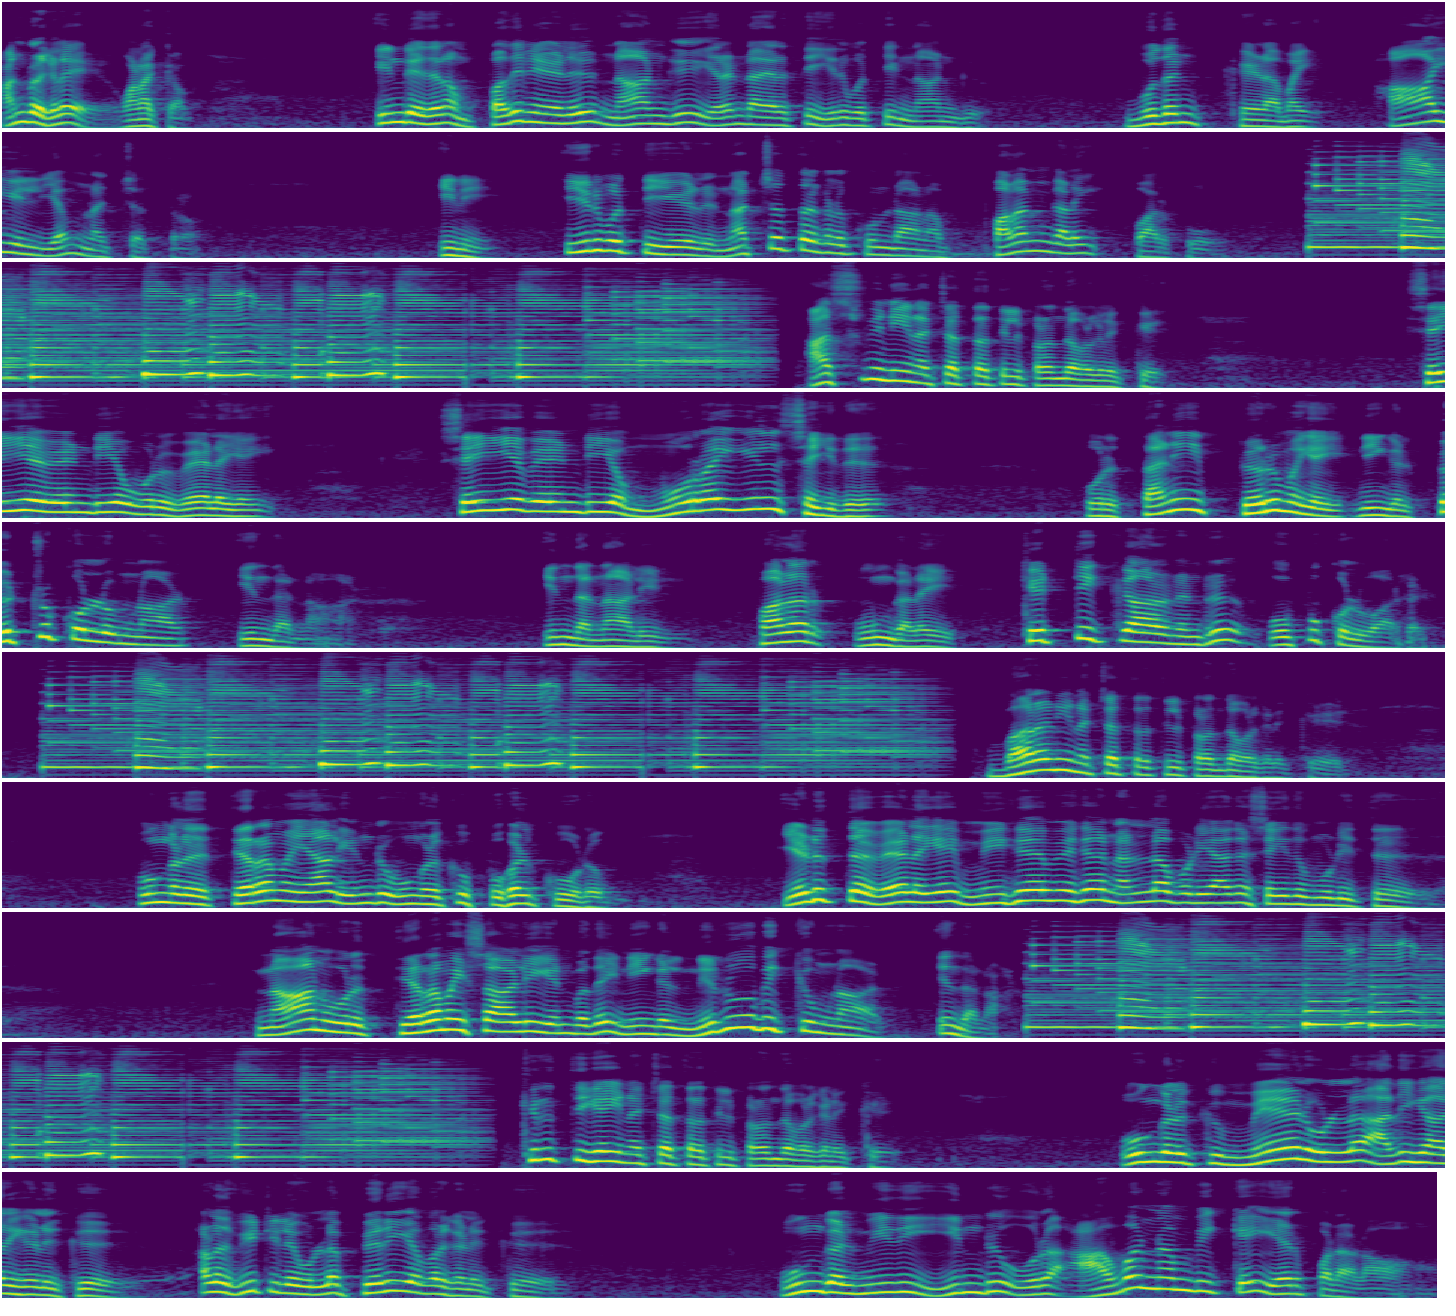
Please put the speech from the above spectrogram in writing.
அன்பர்களே வணக்கம். இன்றைய தினம் பதினேழு நான்கு இரண்டாயிரத்தி இருபத்தி நான்கு. புதன்கிழமை ஆயில்யம் நட்சத்திரம். இனி இருபத்தி ஏழு நட்சத்திரங்களுக்கு உண்டான பலன்களை பார்ப்போம். அஸ்வினி நட்சத்திரத்தில் பிறந்தவர்களுக்கு செய்ய வேண்டிய ஒரு வேலையை செய்ய வேண்டிய முறையில் செய்து ஒரு தனி பெருமையை நீங்கள் பெற்றுக்கொள்ளும் நாள் இந்த நாள். இந்த நாளில் பலர் உங்களை கெட்டிக்காரன் என்று ஒப்புக்கொள்வார்கள். பரணி நட்சத்திரத்தில் பிறந்தவர்களுக்கு உங்களது திறமையால் இன்று உங்களுக்கு புகழ் கூடும். எடுத்த வேலையை மிக மிக நல்லபடியாக செய்து முடித்து நான் ஒரு திறமைசாலி என்பதை நீங்கள் நிரூபிக்கும் நாள் இந்த நாள். கிருத்திகை நட்சத்திரத்தில் பிறந்தவர்களுக்கு உங்களுக்கு மேல் உள்ள அதிகாரிகளுக்கு அல்லது வீட்டிலே உள்ள பெரியவர்களுக்கு உங்கள் மீது இன்று ஒரு அவநம்பிக்கை ஏற்படலாம்.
